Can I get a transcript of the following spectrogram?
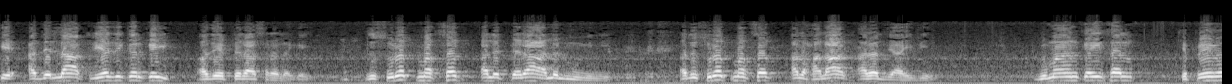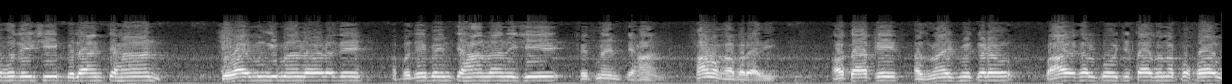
کې ادله عقلیه ذکر کړي او د ابتلا سره لګي د صورت مقصد الابتلاء علی المؤمنین او د صورت مقصد الهلاك علی الجاهلین ګمان کوي خلق چې پرې وغوړي شي بلا امتحان چې وای مونږ ایمان راوړل دي په دې به امتحان رانی شي فتنه امتحان خام خبر دی او تحقیق ازمایش می کړو پای خلکو چې تاسو نه پخواو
